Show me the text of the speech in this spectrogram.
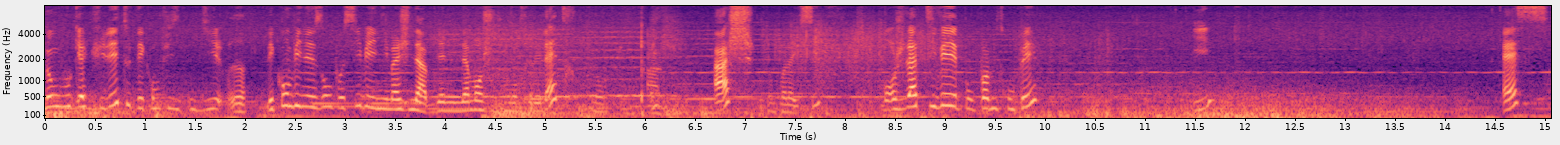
Donc, vous calculez toutes les, euh, les combinaisons possibles et inimaginables. Bien évidemment, je vais vous montrer les lettres. Donc, H. Donc, voilà ici. Bon, je l'ai activé pour pas me tromper. I. S.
